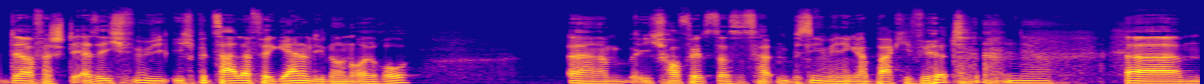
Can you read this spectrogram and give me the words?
da verstehe, also ich, ich bezahle dafür gerne die 9 Euro. Ähm, ich hoffe jetzt, dass es halt ein bisschen weniger buggy wird. Ja. Ähm,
